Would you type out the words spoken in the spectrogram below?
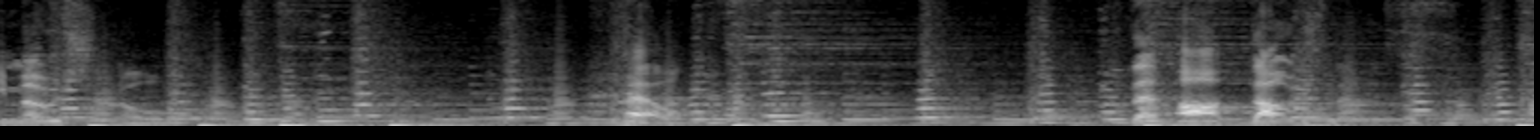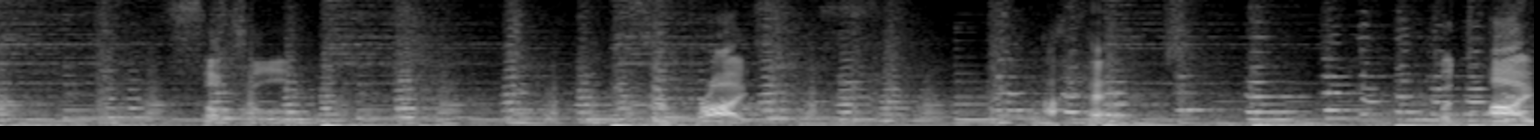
emotional health. There are doubtless subtle surprises ahead, but I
